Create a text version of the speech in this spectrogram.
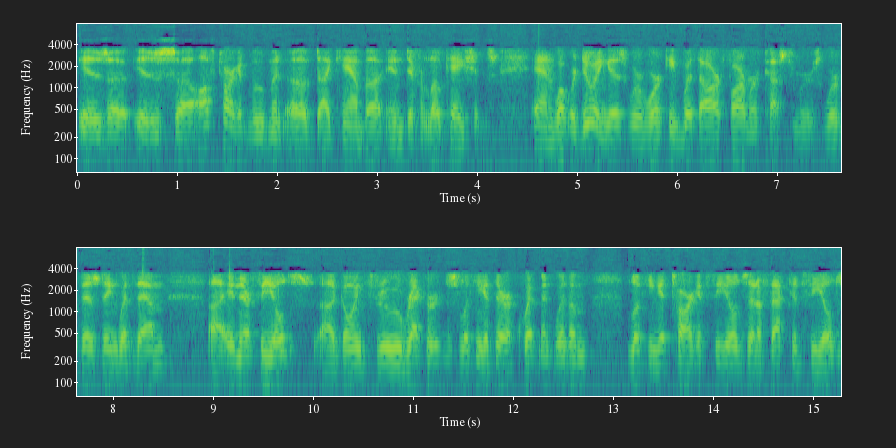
is a, is uh, off-target movement of dicamba in different locations, and what we're doing is we're working with our farmer customers. We're visiting with them uh, in their fields, uh, going through records, looking at their equipment with them, looking at target fields and affected fields,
